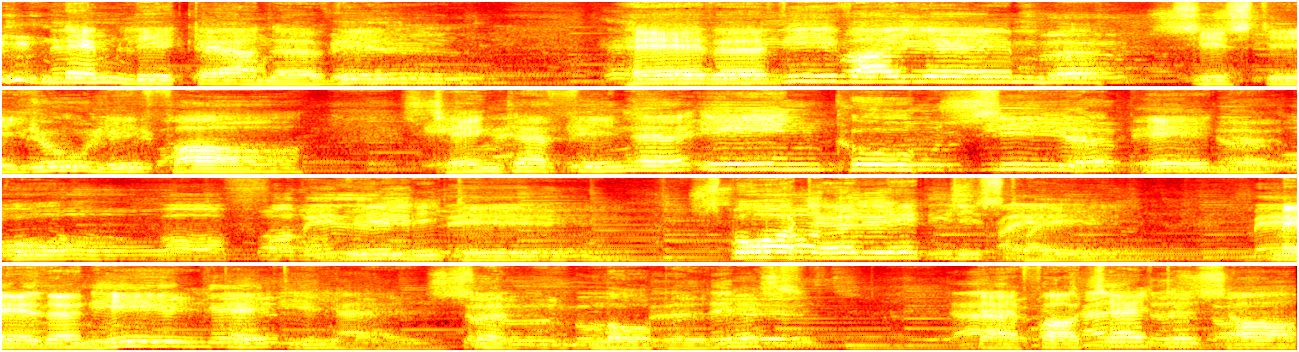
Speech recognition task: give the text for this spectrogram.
nemlig gerne vil have vi var hjemme sidste juli for. Tænk at finde en kunne sige pæne ord. Hvorfor vil Vil vi I det? Spurgte lidt distræt med en hel galt i halsen mobelæst. Der fortalte så,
